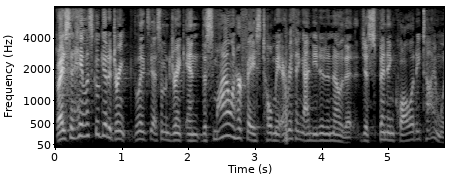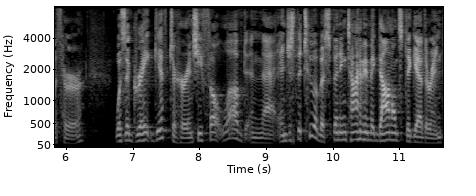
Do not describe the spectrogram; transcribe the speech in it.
But I said, hey, let's go get a drink. Let's get something to drink. And the smile on her face told me everything I needed to know that just spending quality time with her was a great gift to her, and she felt loved in that. And just the two of us spending time in McDonald's together and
